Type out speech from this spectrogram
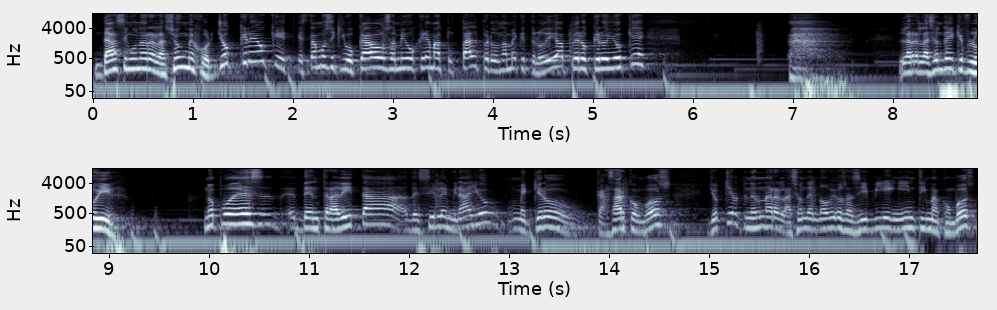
das en una relación, mejor. Yo creo que estamos equivocados, amigo crema total, perdóname que te lo diga, pero creo yo que la relación tiene que fluir. No puedes de entradita decirle, mira, yo me quiero casar con vos, yo quiero tener una relación de novios así bien íntima con vos,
